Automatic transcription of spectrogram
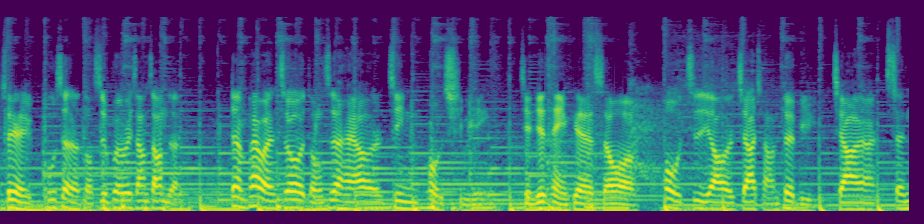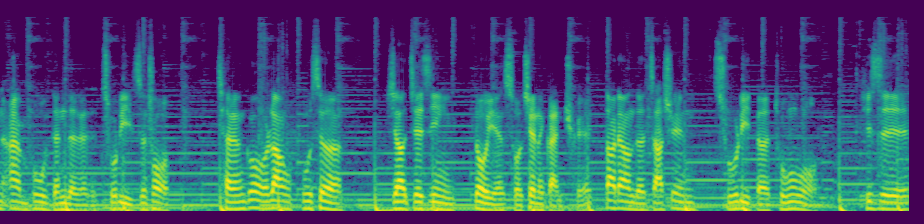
所以肤色呢总是灰灰脏脏的。但拍完之后，总是还要进后期剪接成影片的时候，后置要加强对比、加深暗部等等的处理之后，才能够让肤色比较接近肉眼所见的感觉。大量的杂讯处理的涂抹，其实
